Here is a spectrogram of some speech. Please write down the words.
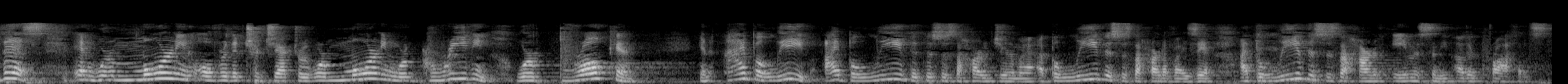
this. And we're mourning over the trajectory. We're mourning. We're grieving. We're broken. And I believe, I believe that this is the heart of Jeremiah. I believe this is the heart of Isaiah. I believe this is the heart of Amos and the other prophets.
